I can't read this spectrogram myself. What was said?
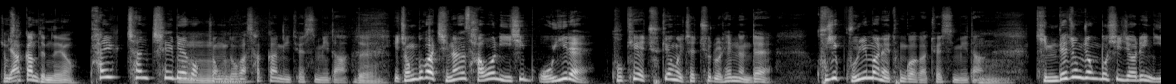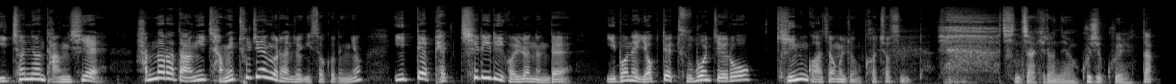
좀 삭감됐네요. 8,700억 음. 정도가 삭감이 됐습니다. 네. 이 정부가 지난 4월 25일에 국회에 추경을 제출을 했는데 99일 만에 통과가 됐습니다. 음. 김대중 정부 시절인 2000년 당시에 한나라당이 장외투쟁을 한 적이 있었거든요. 이때 107일이 걸렸는데 이번에 역대 두 번째로 긴 과정을 좀 거쳤습니다. 야, 진짜 길었네요. 99일. 딱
